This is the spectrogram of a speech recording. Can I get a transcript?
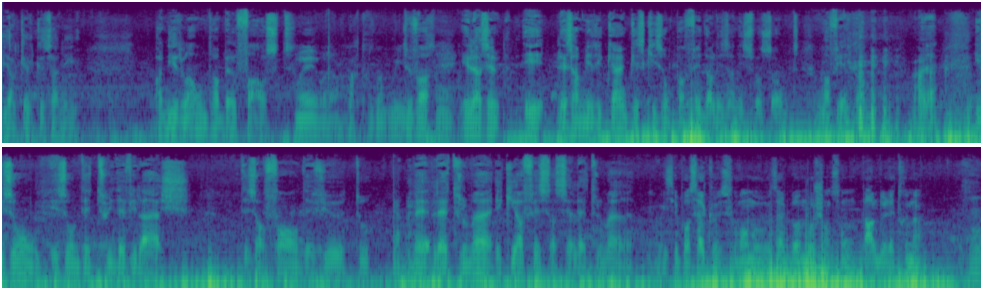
il y a quelques années en Irlande, à Belfast. Oui, voilà. Partout. dans- Oui, Tu vois, Et, la- et les Américains, qu'est-ce qu'ils n'ont pas fait dans les années 60 en Vietnam voilà. ils, ont, ils ont détruit des villages, des enfants, des vieux, tout. Mais l'être humain, et qui a fait ça? C'est l'être humain. hein. Oui. C'est pour ça que souvent vos albums, vos chansons parlent de l'être humain. Mhm.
